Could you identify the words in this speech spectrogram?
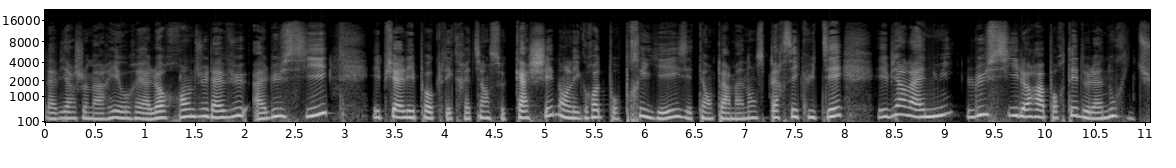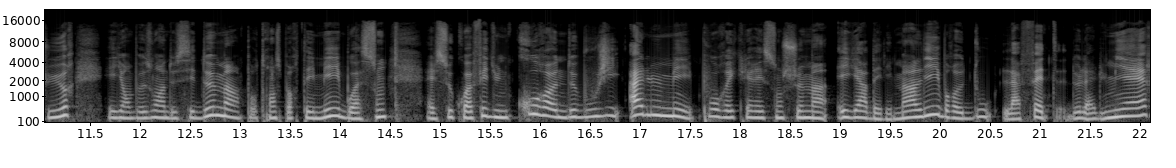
La Vierge Marie aurait alors rendu la vue à Lucie. Et puis à l'époque, les chrétiens se cachaient dans les grottes pour prier. Ils étaient en permanence persécutés. Eh bien, la nuit, Lucie leur apportait de la nourriture. Ayant besoin de ses deux mains pour transporter mets et boissons, elle se coiffait d'une couronne de bougies allumées pour éclairer son chemin et garder les mains libres, d'où la fête de la lumière.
